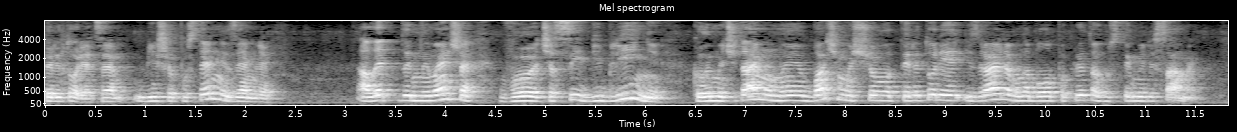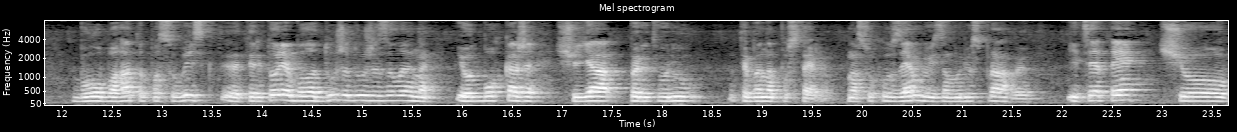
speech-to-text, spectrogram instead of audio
територія, це більше пустельні землі. Але тим не менше, в часи біблійні, коли ми читаємо, ми бачимо, що територія Ізраїля вона була покрита густими лісами. Було багато пасовиськ, е, територія була дуже-дуже зелена. І от Бог каже, що я перетворю тебе на пустелю, на суху землю і заморю спрагою. І це те, що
